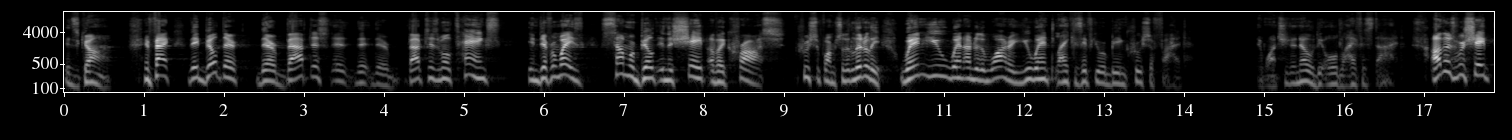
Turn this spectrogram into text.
it's gone. In fact, they built their, their, Baptist, uh, their baptismal tanks in different ways. Some were built in the shape of a cross, cruciform, so that literally when you went under the water, you went like as if you were being crucified. They want you to know the old life has died. Others were shaped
